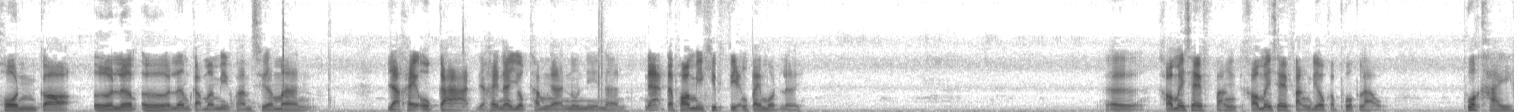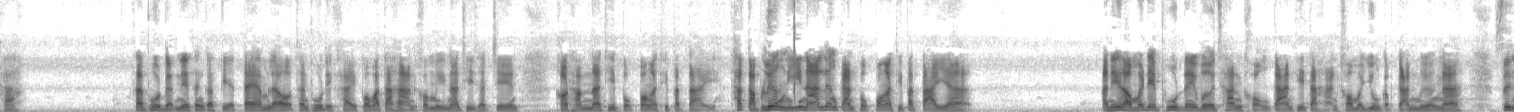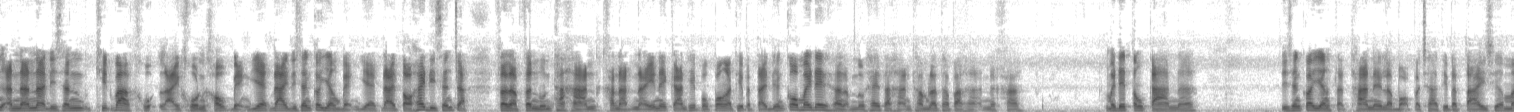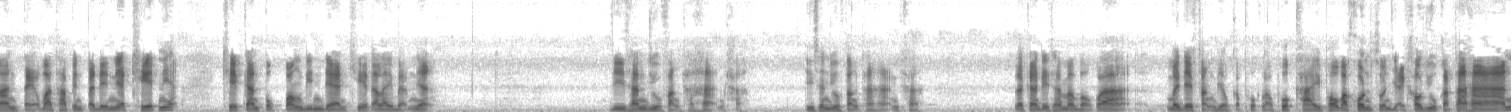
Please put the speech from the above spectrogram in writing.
คนก็เออเริ่มเออ เริ่มกลับมามีความเชื่อมั่น อยากให้โอกาส อยากให้นายกทำงานนู่นนี่นั่นเนี่ยแต่พอมีคลิปเสียงไปหมดเลยเออเขาไม่ใช่ฝั่งเขาไม่ใช่ฝั่งเดียวกับพวกเรา พวกใครคะ ท่านพูดแบบนี้ท่านก็เสียแต้มแล้วท่านพูดอีกใคร เพราะว่าทหารเขามีหน้าที่ชัดเจน เขาทำหน้าที่ปกป้องอธิปไตย ถ้ากับเรื่องนี้นะ เรื่องการปกป้องอธิปไตยอะอันนี้เราไม่ได้พูดในเวอร์ชั่นของการที่ทหารเข้ามายุ่งกับการเมืองนะ ซึ่งอันนั้นน่ะดิฉันคิดว่าหลายคนเขาแบ่งแยกได้ ดิฉันก็ยังแบ่งแยกได้ ต่อให้ดิฉันจะสนับสนุนทหารขนาดไหนในการที่ปกป้องอธิปไตยดิฉันก็ไม่ได้สนับสนุนให้ทหารทำรัฐประหารนะคะ ไม่ได้ต้องการนะ ดิฉันก็ยังศรัทธาในระบอบประชาธิปไตยเชื่อมั่น แต่ว่าถ้าเป็นประเด็นเนี้ยเคสเนี้ยเคสการปกป้องดินแดนเคสอะไรแบบเนี้ยดิฉันอยู่ฝั่งทหารค่ะ ดิฉันอยู่ฝั่งทหารค่ะ และการที่ท่านมาบอกว่าไม่ได้ฝั่งเดียวกับพวกเราพวกใคร เพราะว่าคนส่วนใหญ่เขาอยู่กับทหาร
